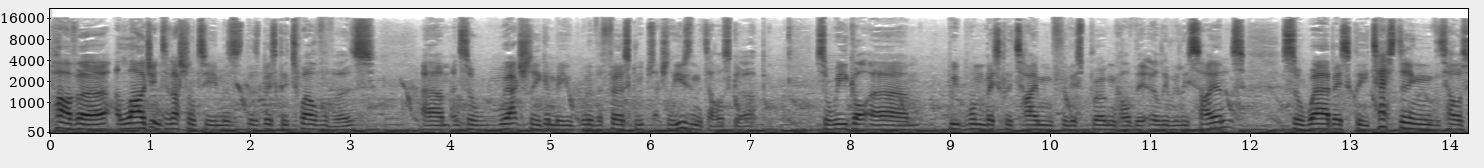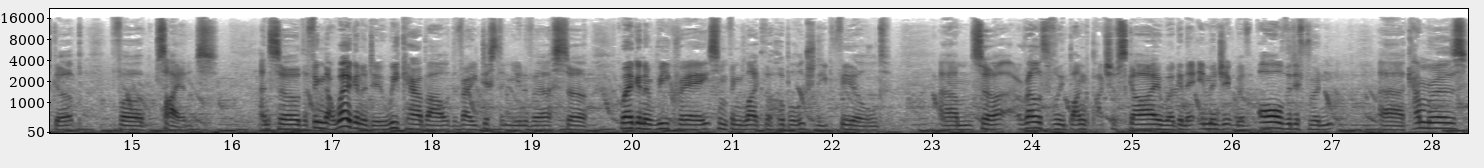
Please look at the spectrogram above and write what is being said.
part of a, a large international team. There's, there's basically 12 of us, um, and so we're actually going to be one of the first groups actually using the telescope. So we got um, we won basically time through this program called the Early Release Science. So we're basically testing the telescope for science. And so the thing that we're going to do, we care about the very distant universe. So we're going to recreate something like the Hubble Ultra Deep Field. Um, so a relatively blank patch of sky. We're going to image it with all the different uh, cameras,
